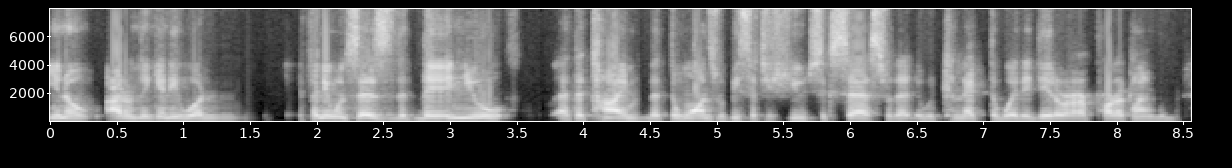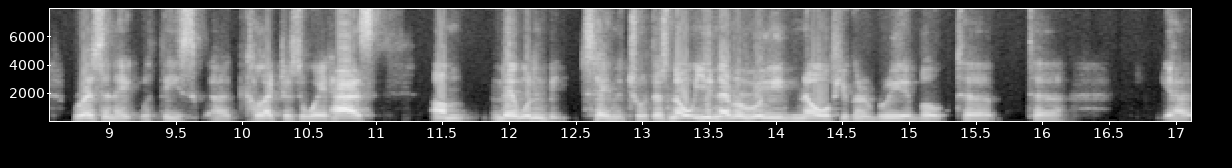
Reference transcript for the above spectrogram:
You know, I don't think anyone, if anyone says that they knew at the time that the wands would be such a huge success or that it would connect the way they did or our product line would resonate with these uh, collectors the way it has, um, they wouldn't be saying the truth. There's no, you never really know if you're going to be able to, to yeah,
